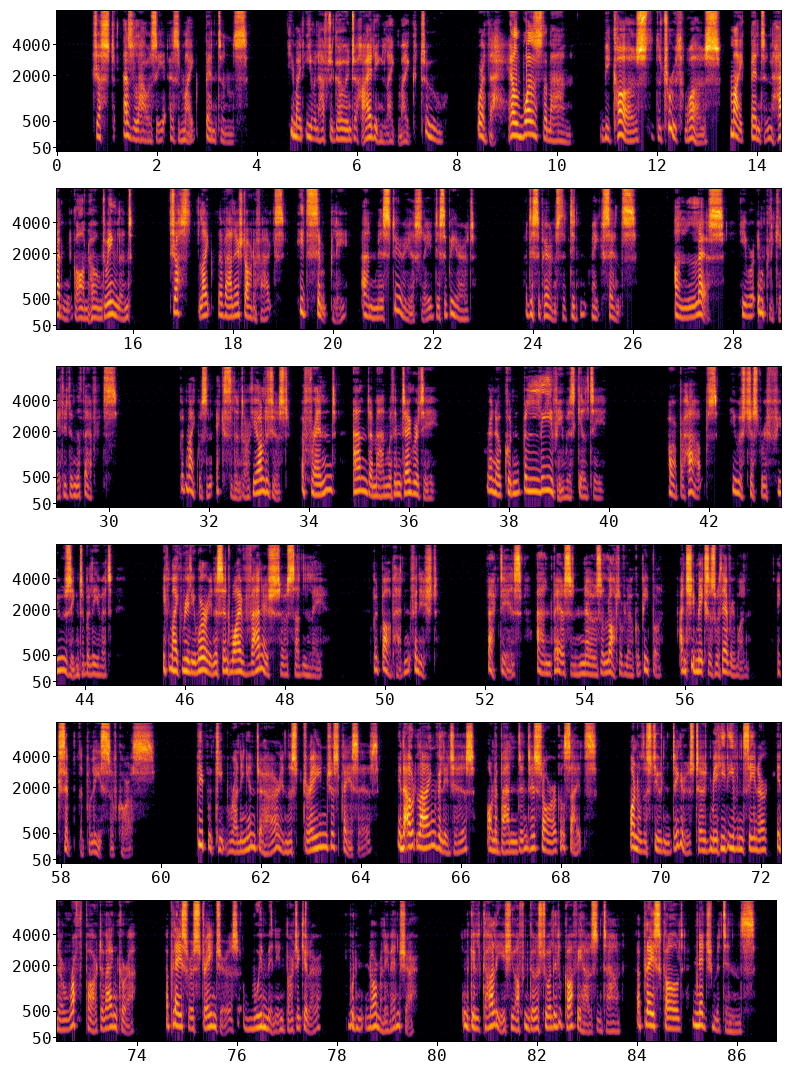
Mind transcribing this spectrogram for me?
just as lousy as Mike Benton's. He might even have to go into hiding like Mike, too. Where the hell was the man? Because the truth was, Mike Benton hadn't gone home to England. Just like the vanished artifacts, he'd simply and mysteriously disappeared. A disappearance that didn't make sense, unless he were implicated in the thefts. But Mike was an excellent archaeologist, a friend, and a man with integrity. Renault couldn't believe he was guilty. Or perhaps he was just refusing to believe it. If Mike really were innocent, why vanish so suddenly? But Bob hadn't finished. Fact is, Anne Pearson knows a lot of local people, and she mixes with everyone, except the police, of course. People keep running into her in the strangest places, in outlying villages, on abandoned historical sites. One of the student diggers told me he'd even seen her in a rough part of Ankara, a place where strangers, women in particular, wouldn't normally venture. In Gilkali, she often goes to a little coffee house in town, a place called Nejmetin's.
